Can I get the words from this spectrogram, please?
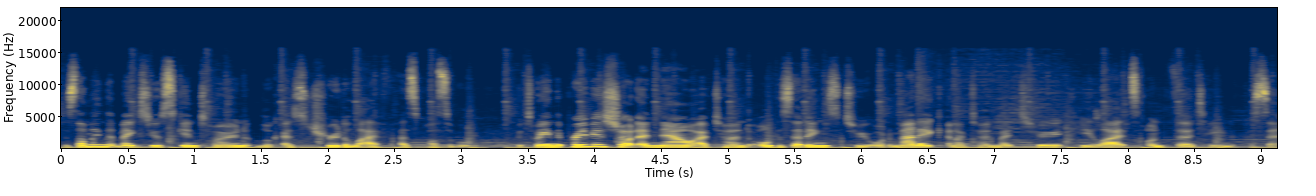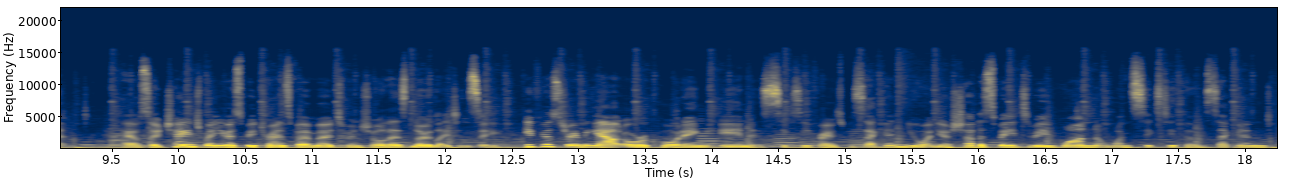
to something that makes your skin tone look as true to life as possible. Between the previous shot and now, I've turned all the settings to automatic and I've turned my two key lights on 13%. I also changed my USB transfer mode to ensure there's no latency. If you're streaming out or recording in 60 frames per second, you want your shutter speed to be 1 160th of a second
